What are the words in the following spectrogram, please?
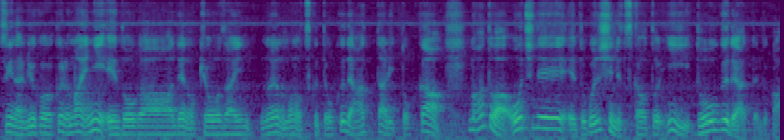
次なる流行が来る前に、え動画での教材のようなものを作っておくであったりとか、まあ、あとはお家で、えー、とご自身で使うといい道具であったりとか、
